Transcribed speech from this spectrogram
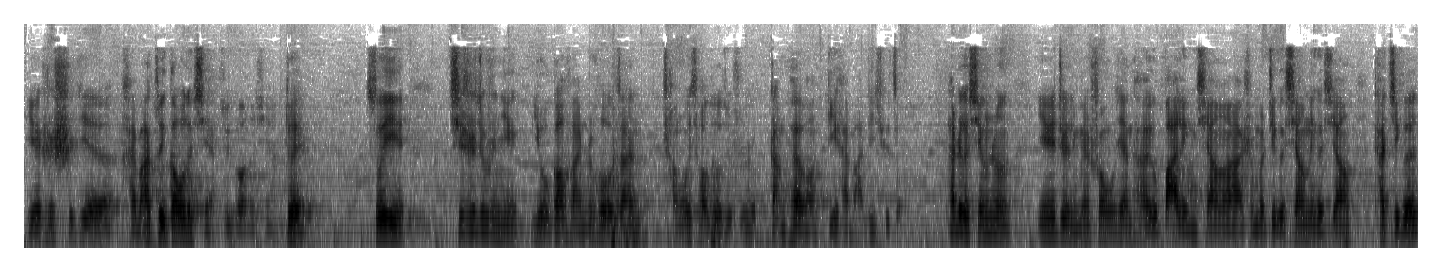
也是世界海拔最高的县。最高的县。对，所以其实就是你有高反之后，咱常规操作就是赶快往低海拔地区走。它这个行程，因为这里面双湖县它有八岭乡啊，什么这个乡那个乡，它几个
